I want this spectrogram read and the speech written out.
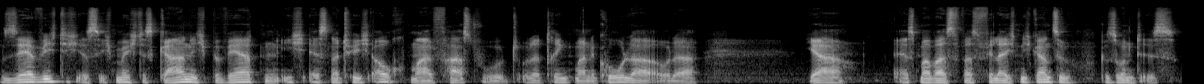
sehr wichtig ist, ich möchte es gar nicht bewerten. Ich esse natürlich auch mal Fastfood oder trinke mal eine Cola oder ja, esse mal was, was vielleicht nicht ganz so gesund ist.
